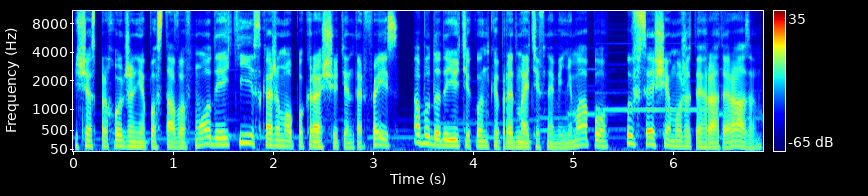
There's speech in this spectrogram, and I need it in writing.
під час проходження поставив моди, які, скажімо, покращують інтерфейс або додають іконки предметів на мінімапу, ви все ще можете грати разом.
